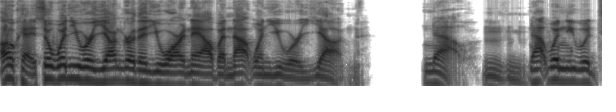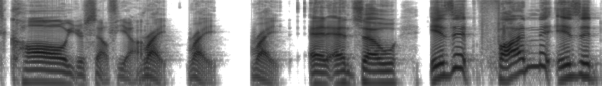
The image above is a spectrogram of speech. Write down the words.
Okay. So when you were younger than you are now, but not when you were young. No, hmm not when you would call yourself young. Right, right, right. And and so is it fun? Is it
